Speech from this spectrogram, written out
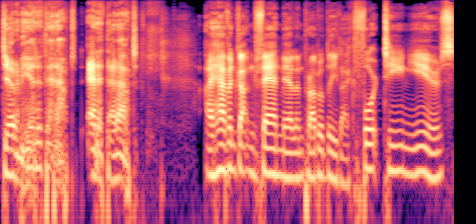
Jeremy, edit that out. Edit that out. I haven't gotten fan mail in probably like 14 years.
